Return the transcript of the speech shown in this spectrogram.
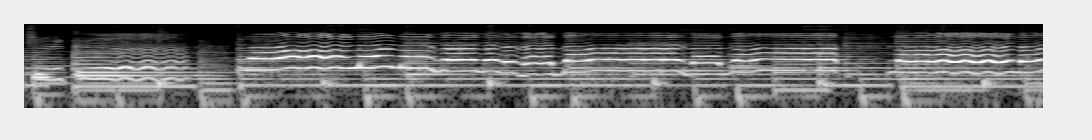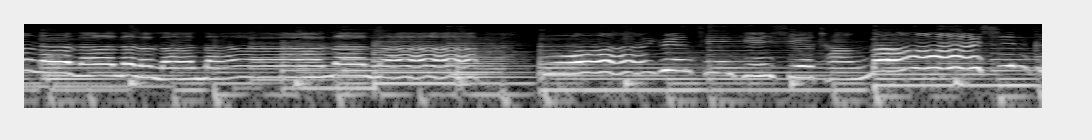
之歌。啦啦啦啦啦啦啦啦啦啦啦啦啦。我愿天天学唱那新歌，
